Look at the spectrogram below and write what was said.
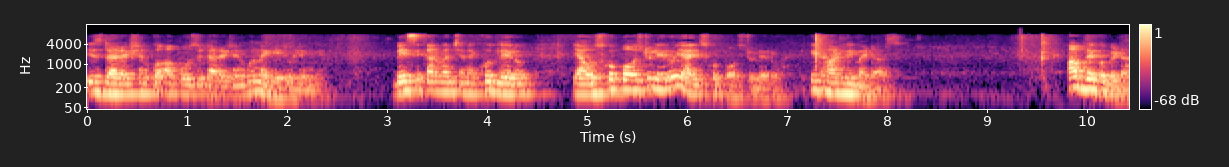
इस डायरेक्शन को अपोजिट डायरेक्शन को नेगेटिव लेंगे। बेसिक कन्वेंशन है, खुद ले लो, या उसको पॉजिटिव ले लो या इसको पॉजिटिव ले लो। इट हार्डली मैटर्स अब देखो बेटा,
